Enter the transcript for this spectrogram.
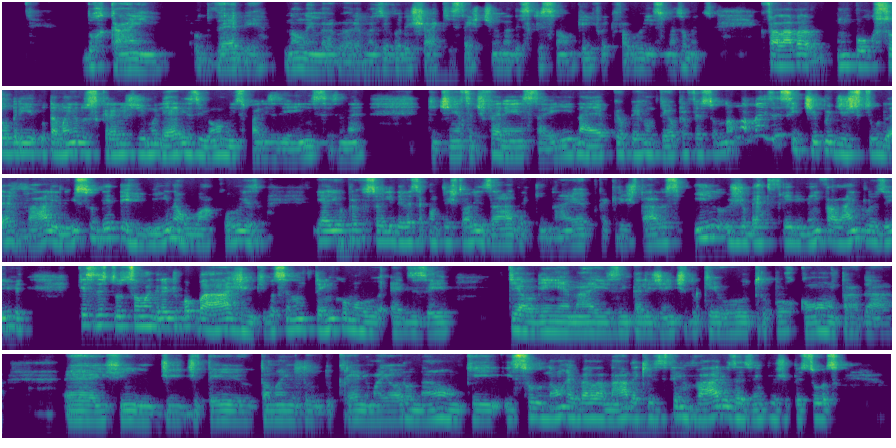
Durkheim, o Weber, não lembro agora, mas eu vou deixar aqui certinho na descrição quem foi que falou isso, mais ou menos. Falava um pouco sobre o tamanho dos crânios de mulheres e homens parisienses, né? Que tinha essa diferença. E na época eu perguntei ao professor: não, mas esse tipo de estudo é válido? Isso determina alguma coisa? E aí o professor ele deu essa contextualizada, que na época acreditava-se, e o Gilberto Freire vem falar, inclusive, que esses estudos são uma grande bobagem, que você não tem como é, dizer que alguém é mais inteligente do que outro por conta da, é, enfim, de, de ter o tamanho do, do crânio maior ou não, que isso não revela nada, que existem vários exemplos de pessoas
